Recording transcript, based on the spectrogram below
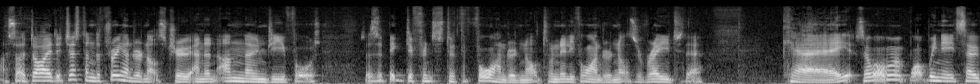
Uh, so I died at just under 300 knots true and an unknown g-force. So there's a big difference to the 400 knots or nearly 400 knots of rage there. Okay, so what, what we need, so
